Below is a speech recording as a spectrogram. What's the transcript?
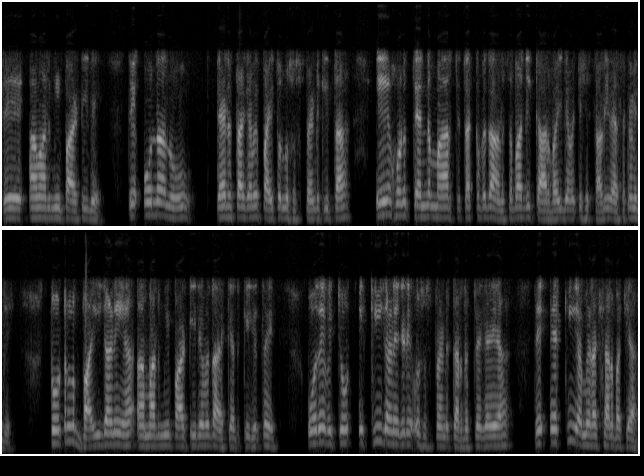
ਤੇ ਆਮ ਆਦਮੀ ਪਾਰਟੀ ਦੇ, ਤੇ ਉਹਨਾਂ ਨੂੰ ਕਹਿ ਦਿੱਤਾ ਗਿਆ ਵੀ ਭਾਈ ਤੁਹਾਨੂੰ ਸਸਪੈਂਡ ਕੀਤਾ। ਇਹ ਹੁਣ 3 ਮਾਰਚ ਤੱਕ ਵਿਧਾਨ ਸਭਾ ਦੀ ਕਾਰਵਾਈ ਦੇ ਵਿੱਚ ਹਿੱਸਾ ਨਹੀਂ ਲੈ ਸਕਣਗੇ। ਟੋਟਲ 22 ਜਾਣੇ ਆ ਆਮ ਆਦਮੀ ਪਾਰਟੀ ਦੇ ਵਿਧਾਇਕ ਐਤਕੀ ਜਿੱਤੇ ਉਹਦੇ ਵਿੱਚੋਂ 21 ਜਣੇ ਜਿਹੜੇ ਉਹ ਸਸਪੈਂਡ ਕਰ ਦਿੱਤੇ ਗਏ ਆ ਤੇ ਇੱਕ ਹੀ ਆ ਮੇਰਾ ਖਿਆਲ ਬਚਿਆ,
